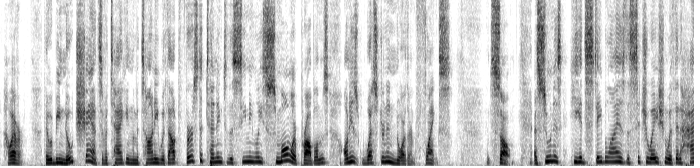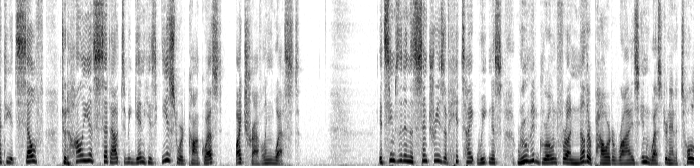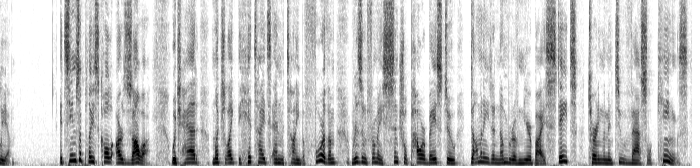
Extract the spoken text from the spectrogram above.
However, there would be no chance of attacking the Mitanni without first attending to the seemingly smaller problems on his western and northern flanks. And so, as soon as he had stabilized the situation within Hatti itself, Tudhaliya set out to begin his eastward conquest by traveling west. It seems that in the centuries of Hittite weakness, room had grown for another power to rise in western Anatolia. It seems a place called Arzawa, which had, much like the Hittites and Mitanni before them, risen from a central power base to dominate a number of nearby states, turning them into vassal kings.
